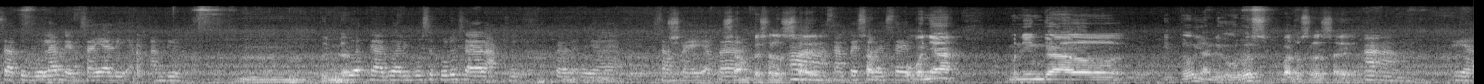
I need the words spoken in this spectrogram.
satu bulan dan saya diambil. Hmm, Dua, nah, 2010 saya laki ya sampai apa? sampai selesai. Ah, sampai Sam- selesai. Pokoknya meninggal itu yang diurus baru selesai. Ah, ah. iya.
